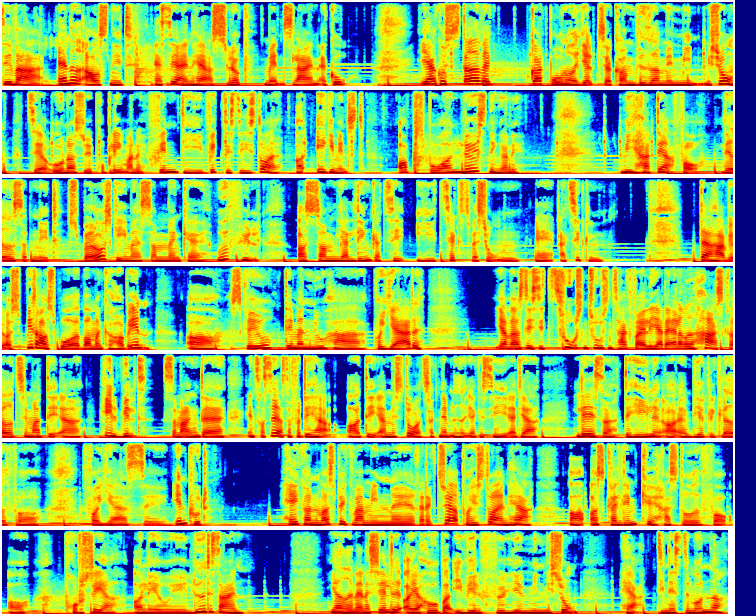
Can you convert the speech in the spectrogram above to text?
Det var andet afsnit af serien her Sluk, mens lejen er god. Jeg kunne stadigvæk godt bruge noget hjælp til at komme videre med min mission, til at undersøge problemerne, finde de vigtigste historier og ikke mindst opspore løsningerne. Vi har derfor lavet sådan et spørgeskema, som man kan udfylde, og som jeg linker til i tekstversionen af artiklen. Der har vi også bidragsbordet, hvor man kan hoppe ind og skrive det, man nu har på hjerte. Jeg vil også lige sige tusind, tusind tak for alle jer, der allerede har skrevet til mig. Det er helt vildt, så mange, der interesserer sig for det her, og det er med stor taknemmelighed, jeg kan sige, at jeg læser det hele og er virkelig glad for, for jeres øh, input. Hakon Mosbæk var min øh, redaktør på historien her, og Oskar Lemke har stået for at producere og lave øh, lyddesign. Jeg hedder Anna Schelte, og jeg håber, I vil følge min mission her de næste måneder.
